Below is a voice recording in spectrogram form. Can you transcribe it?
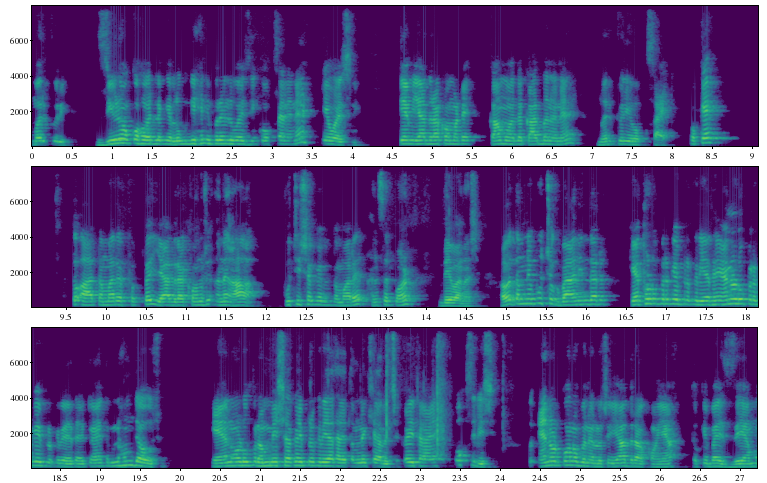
મર્ક્યુરી. ઝીણો કહો એટલે કે લુગદીહની ભરેલું હોય, ઝીંક ઓક્સાઇડ અને કેવાય છે. તેમ યાદ રાખવા માટે કામો એટલે કાર્બન અને મર્ક્યુરી ઓક્સાઇડ ઓકે તો આ તમારે ફક્ત યાદ રાખવાનું છે અને હા પૂછી શકે તો તમારે આન્સર પણ દેવાના છે. હવે તમને પૂછો કે ભાઈ આની અંદર કેથોડ ઉપર કઈ પ્રક્રિયા થાય, એનોડ ઉપર કઈ પ્રક્રિયા થાય, તો અહીં તમને સમજાવું છું. એનોડ ઉપર હંમેશા કઈ પ્રક્રિયા થાય, તમને ખ્યાલ છે, કઈ થાય? ઓક્સિડેશન. તો એનોડ કોનો બનેલો છે? યાદ રાખો અહીંયા. તો કે ભાઈ ઝેમ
